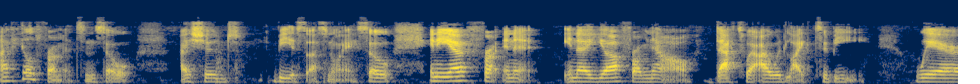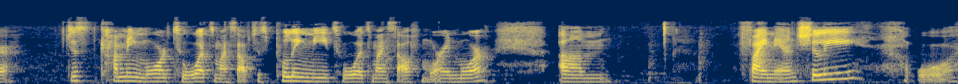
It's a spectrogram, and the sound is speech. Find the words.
I've healed from it. And so, I should be a certain way. So in a year from in a in a year from now, that's where I would like to be, where just coming more towards myself, just pulling me towards myself more and more. Um, financially or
